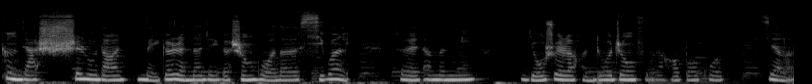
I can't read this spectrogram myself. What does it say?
更加深入到每个人的这个生活的习惯里，所以他们游说了很多政府，然后包括建了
